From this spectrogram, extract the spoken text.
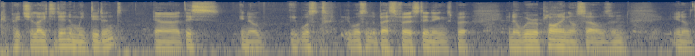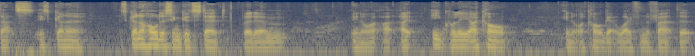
capitulated in and we didn't. Uh, this, you know, it wasn't it wasn't the best first innings, but you know we're applying ourselves, and you know that's it's gonna it's gonna hold us in good stead. But um, you know, I, I equally I can't you know I can't get away from the fact that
